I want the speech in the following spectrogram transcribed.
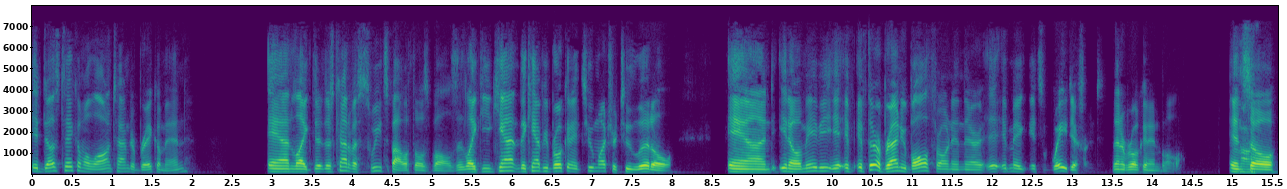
it does take them a long time to break them in. And like there, there's kind of a sweet spot with those balls. Like you can't they can't be broken in too much or too little. And you know maybe if, if they're a brand new ball thrown in there, it, it make it's way different than a broken in ball. And Oh, so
